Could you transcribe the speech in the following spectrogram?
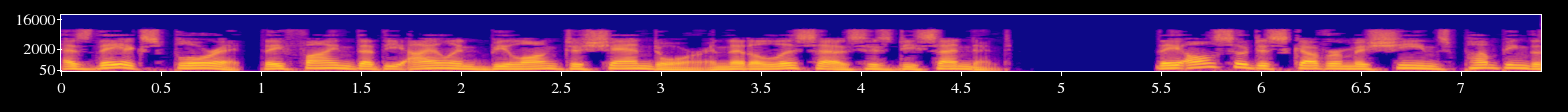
As they explore it, they find that the island belonged to Shandor and that Alyssa is his descendant. They also discover machines pumping the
